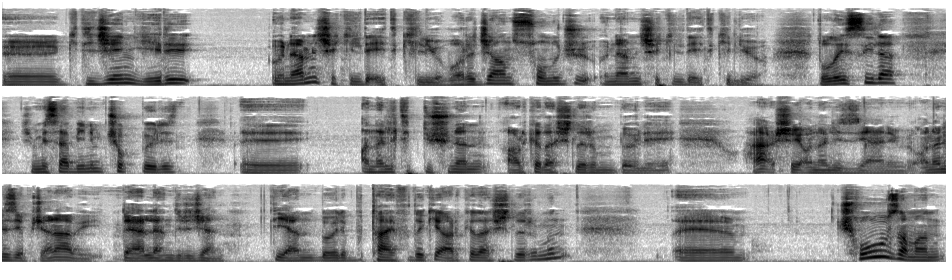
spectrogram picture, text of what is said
e, gideceğin yeri önemli şekilde etkiliyor. Varacağın sonucu önemli şekilde etkiliyor. Dolayısıyla şimdi mesela benim çok böyle e, analitik düşünen arkadaşlarım böyle her şey analiz yani analiz yapacaksın abi değerlendireceksin diyen böyle bu tayfadaki arkadaşlarımın e, çoğu zaman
